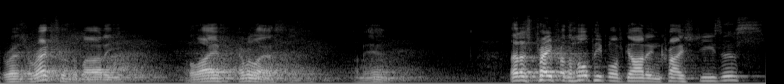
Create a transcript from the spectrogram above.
the resurrection of the body, the life everlasting. Amen. Let us pray for the whole people of God in Christ Jesus.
